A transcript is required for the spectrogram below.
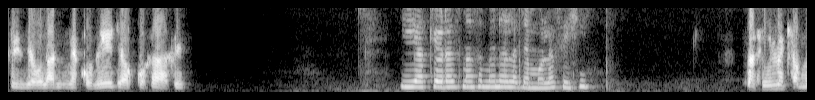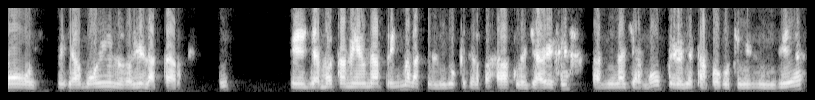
si llevó la niña con ella o cosas así. ¿Y a qué horas más o menos la llamó la SIGI? Así me llamó hoy, me llamó hoy en los hoy de la tarde. ¿sí? Eh, llamó también una prima, la que le digo que se la pasaba con ella a veces, también la llamó, pero ella tampoco tiene ni idea,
